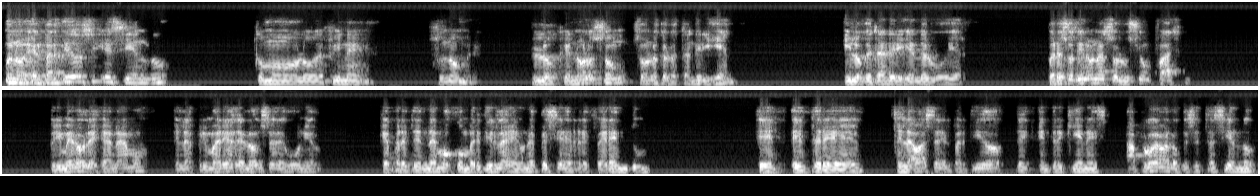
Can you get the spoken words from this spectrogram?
Bueno, el partido sigue siendo como lo define su nombre. Los que no lo son son los que lo están dirigiendo y los que están dirigiendo el gobierno. Pero eso tiene una solución fácil. Primero les ganamos en las primarias del 11 de junio, que pretendemos convertirlas en una especie de referéndum eh, entre en la base del partido, entre quienes aprueban lo que se está haciendo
